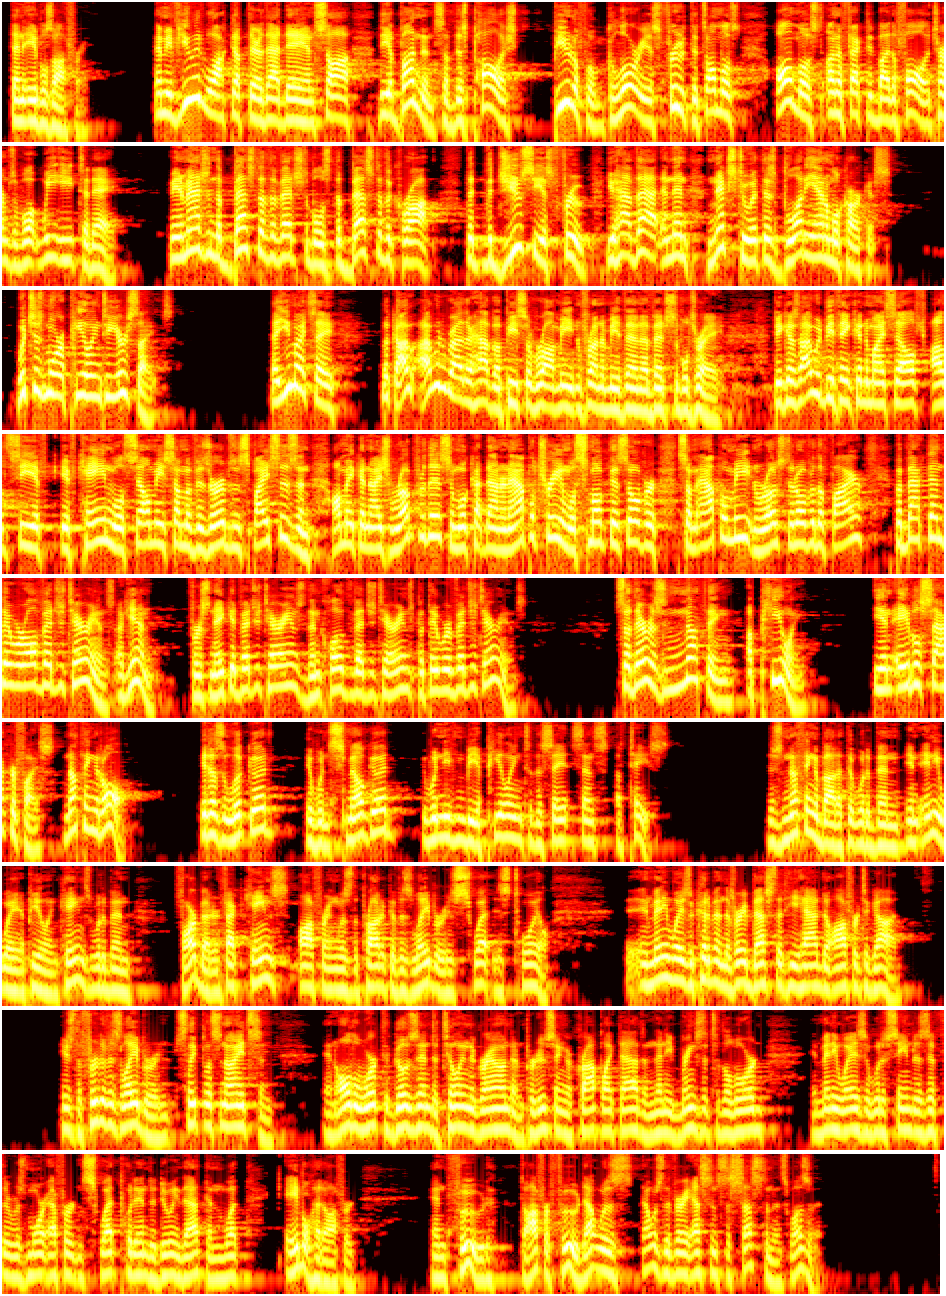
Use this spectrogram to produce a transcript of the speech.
than Abel's offering. I mean, if you had walked up there that day and saw the abundance of this polished, beautiful, glorious fruit that's almost, almost unaffected by the fall in terms of what we eat today. I mean, imagine the best of the vegetables, the best of the crop, the, the juiciest fruit. You have that, and then next to it, this bloody animal carcass. Which is more appealing to your sight? Now you might say, look, I, I, would rather have a piece of raw meat in front of me than a vegetable tray. Because I would be thinking to myself, I'll see if, if Cain will sell me some of his herbs and spices and I'll make a nice rub for this and we'll cut down an apple tree and we'll smoke this over some apple meat and roast it over the fire. But back then they were all vegetarians. Again, first naked vegetarians, then clothed vegetarians, but they were vegetarians. So there is nothing appealing in Abel's sacrifice. Nothing at all. It doesn't look good. It wouldn't smell good. It wouldn't even be appealing to the sense of taste. There's nothing about it that would have been in any way appealing. Cain's would have been far better. In fact, Cain's offering was the product of his labor, his sweat, his toil. In many ways, it could have been the very best that he had to offer to God. Here's the fruit of his labor and sleepless nights and, and all the work that goes into tilling the ground and producing a crop like that. And then he brings it to the Lord. In many ways, it would have seemed as if there was more effort and sweat put into doing that than what Abel had offered. And food, to offer food, that was, that was the very essence of sustenance, wasn't it?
